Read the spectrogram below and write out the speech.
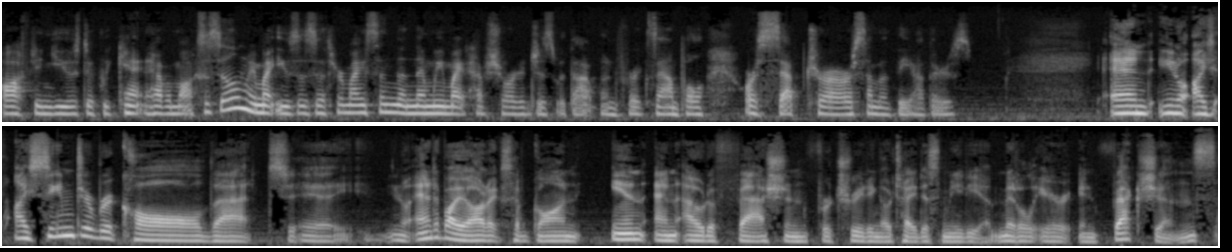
often used if we can't have amoxicillin, we might use azithromycin, and then we might have shortages with that one, for example, or Septra or some of the others. And you know, I I seem to recall that uh, you know antibiotics have gone in and out of fashion for treating otitis media, middle ear infections.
